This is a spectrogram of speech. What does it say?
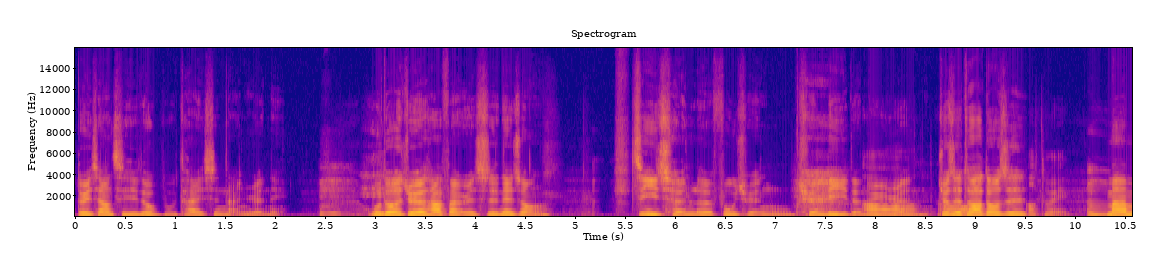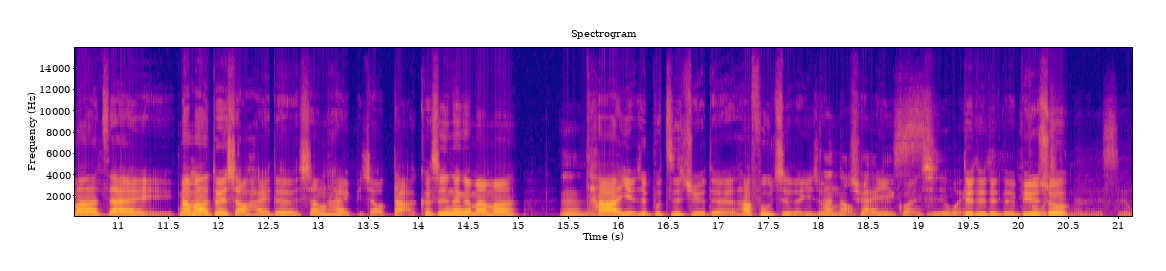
对象其实都不太是男人诶、我都会觉得他反而是那种继承了父权权利的女人，哦就是他都是哦，对，嗯，妈妈在妈妈对小孩的伤害比较大，可是那个妈妈嗯，他也是不自觉的，他复制了一他脑种权力关系思维，对对对对，比如说那个思维。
